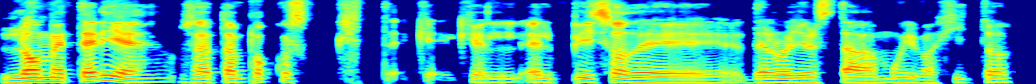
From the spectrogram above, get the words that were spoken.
lo metería. O sea, tampoco es que, te- que- que el, el piso de, de Rogers estaba muy bajito.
